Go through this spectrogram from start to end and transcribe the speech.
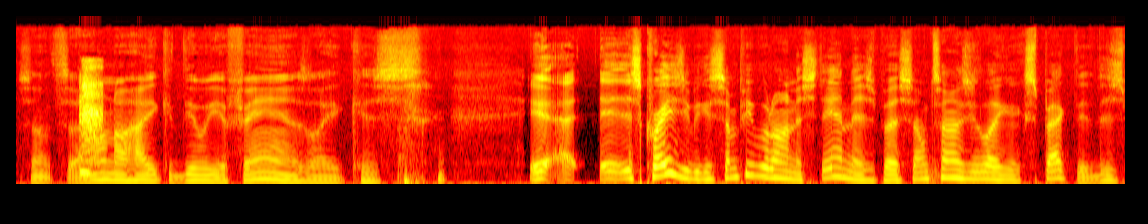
So, so I don't know how you could deal with your fans, like, cause it it's crazy because some people don't understand this, but sometimes you're like expected. Does,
